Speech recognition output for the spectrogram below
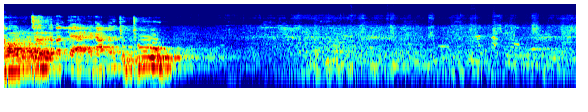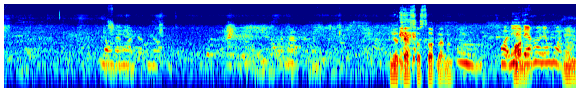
ขอเชิญกำนันแกะนะครับได้จุดธูป ลองไปหอดเดี๋ยวพี่น้อง เนื้อแต่สดๆแล้วเนาะอืมหอดนี่เดี๋ยวเขายังหอดอืม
